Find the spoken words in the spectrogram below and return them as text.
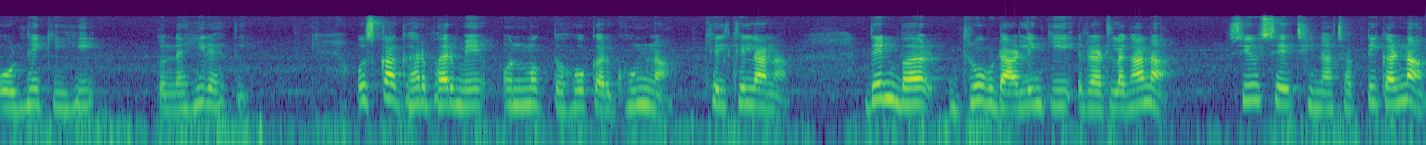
ओढ़ने की ही तो नहीं रहती। उसका घर भर में उन्मुक्त होकर घूमना, खिलखिलाना दिन भर ध्रुव डार्लिंग की रट लगाना शिव से छीना छपटी करना,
